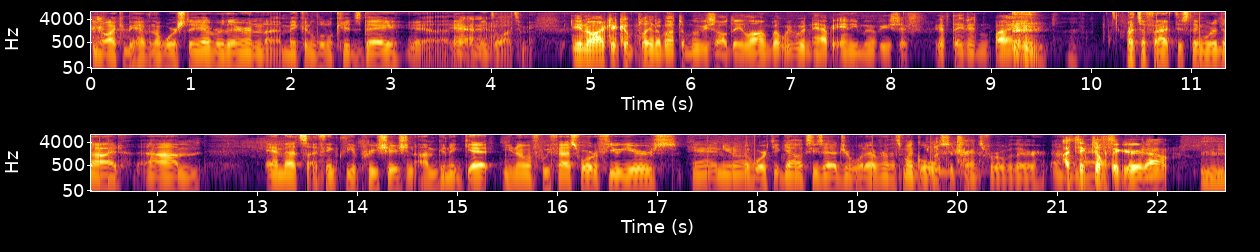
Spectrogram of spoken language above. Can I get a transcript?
you know, I could be having the worst day ever there and uh, making a little kid's day. Yeah, Yeah. that means a lot to me. You know, I could complain about the movies all day long, but we wouldn't have any movies if if they didn't buy it. That's a fact. This thing would have died. Um, and that's, I think, the appreciation I'm going to get. You know, if we fast forward a few years and, you know, I've worked at Galaxy's Edge or whatever, that's my goal is to transfer over there. Um, I think they'll asked- figure it out. Mm-hmm.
